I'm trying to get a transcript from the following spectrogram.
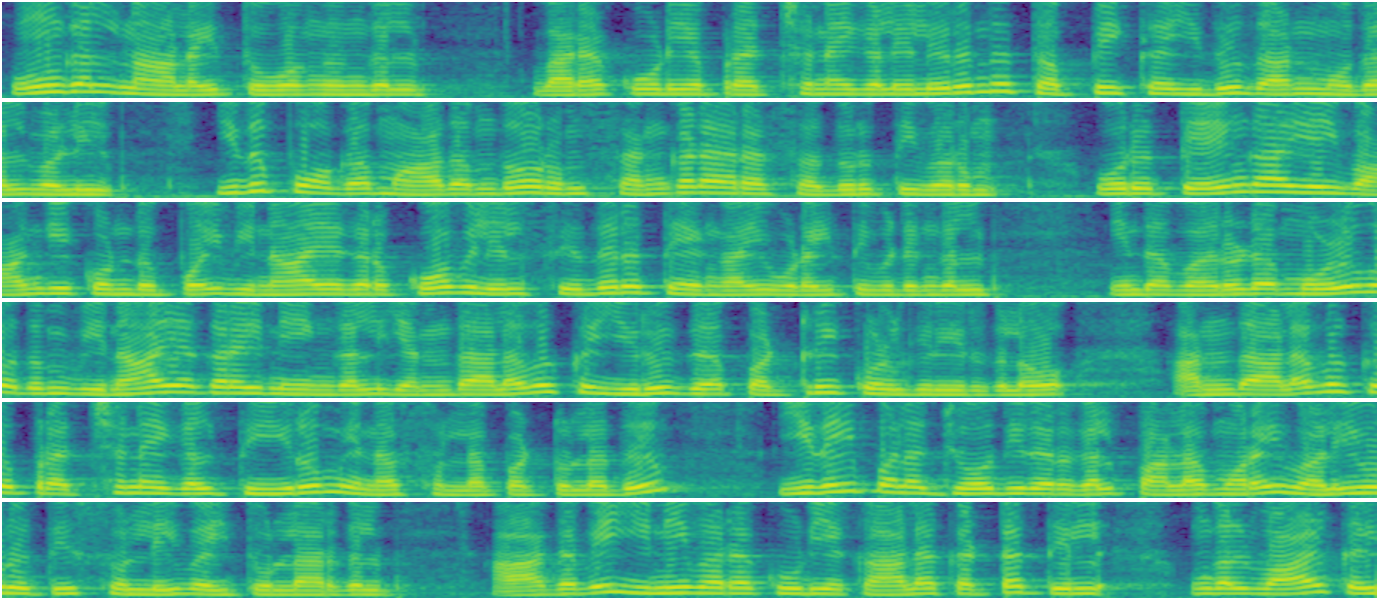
உங்கள் நாளை துவங்குங்கள். வரக்கூடிய பிரச்சனைகளிலிருந்து தப்பிக்க இதுதான் முதல் வழி. இது போக மாதந்தோறும் சங்கடார சதுர்த்தி வரும். ஒரு தேங்காயை வாங்கி கொண்டு போய் விநாயகர் கோவிலில் சிதறு தேங்காய் உடைத்து விடுங்கள். இந்த வருடம் முழுவதும் விநாயகரை நீங்கள் எந்த அளவுக்கு இருக பற்றி கொள்கிறீர்களோ அந்த அளவுக்கு பிரச்சனைகள் தீரும் என சொல்லப்பட்டுள்ளது. இதை பல ஜோதிடர்கள் பலமுறை வலியுறுத்தி சொல்லி வைத்துள்ளார்கள். ஆகவே இனி வரக்கூடிய காலகட்டத்தில் உங்கள் வாழ்க்கை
